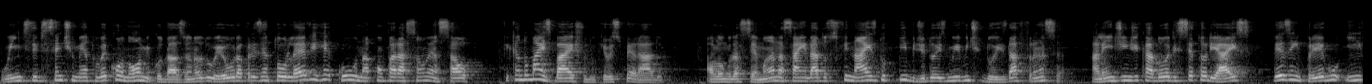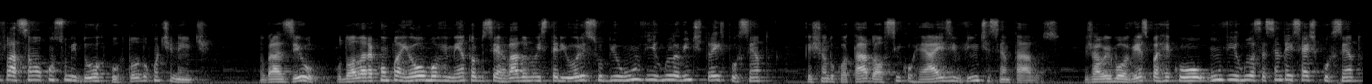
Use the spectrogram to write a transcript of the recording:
o índice de sentimento econômico da zona do euro apresentou leve recuo na comparação mensal, ficando mais baixo do que o esperado. Ao longo da semana saem dados finais do PIB de 2022 da França, além de indicadores setoriais, desemprego e inflação ao consumidor por todo o continente. No Brasil, o dólar acompanhou o movimento observado no exterior e subiu 1,23%, fechando cotado aos R$ 5,20. Já o Ibovespa recuou 1,67%,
